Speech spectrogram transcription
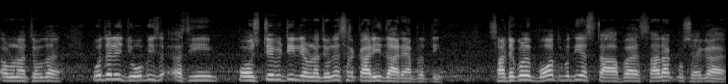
ਆਉਣਾ ਚਾਹੁੰਦਾ ਉਹਦੇ ਲਈ ਜੋ ਵੀ ਅਸੀਂ ਪੋਜ਼ਿਟਿਵਿਟੀ ਲਿਆਉਣਾ ਚਾਹੁੰਦੇ ਹਾਂ ਸਰਕਾਰੀ ਅਦਾਰਿਆਂ ਪ੍ਰਤੀ। ਸਾਡੇ ਕੋਲ ਬਹੁਤ ਵਧੀਆ ਸਟਾਫ ਹੈ, ਸਾਰਾ ਕੁਝ ਹੈਗਾ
